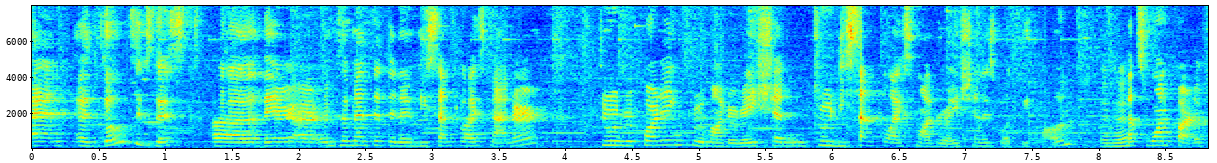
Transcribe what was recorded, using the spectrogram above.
and uh, those exist. Uh, they are implemented in a decentralized manner through reporting, through moderation, through decentralized moderation is what we call them. That's one part of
